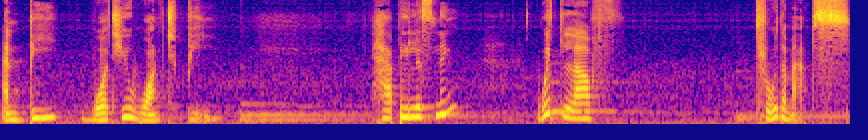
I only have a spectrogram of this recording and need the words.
and be what you want to be. Happy listening? With love through the maps.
